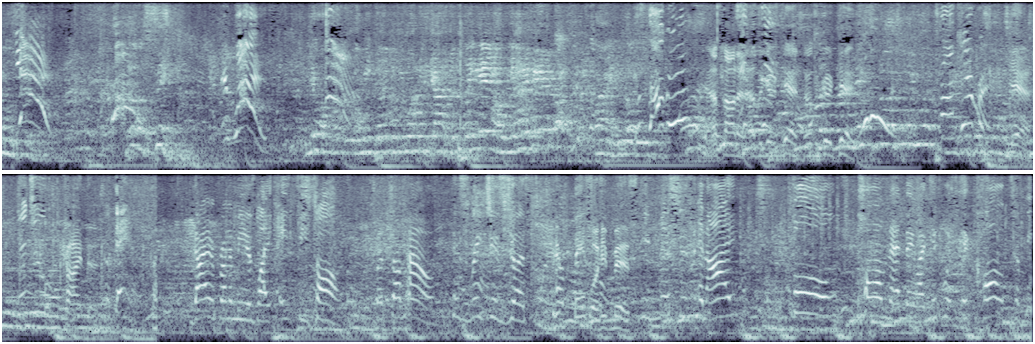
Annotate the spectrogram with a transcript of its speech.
That was Yes! good. That was sick. It was! Yo, are we done? Do you want these guys to play it? Are we out of here? All right. you know, Stop it! That's not it. That's a good catch. That's a good catch. On camera! Yeah. Did you? Kinda. Damn! Guy in front of me is like eight feet tall, but somehow his reach is just abysmal. well, he missed. He misses, and I full palm that thing like it was. It called to me.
